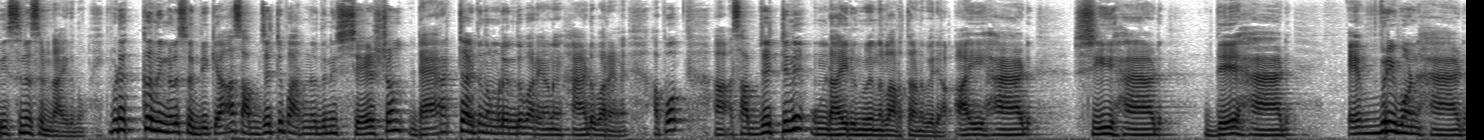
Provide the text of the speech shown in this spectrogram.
ബിസിനസ് ഉണ്ടായിരുന്നു. ഇവിടെയൊക്കെ നിങ്ങൾ ശ്രദ്ധിക്കുക. ആ സബ്ജക്റ്റ് പറഞ്ഞതിന് ശേഷം ഡയറക്റ്റായിട്ട് നമ്മൾ എന്ത് പറയാണ്? ഹാഡ് പറയാണ്. അപ്പോൾ സബ്ജക്റ്റിന് ഉണ്ടായിരുന്നു എന്നുള്ള അർത്ഥമാണ് വരിക. I had she had they had everyone had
